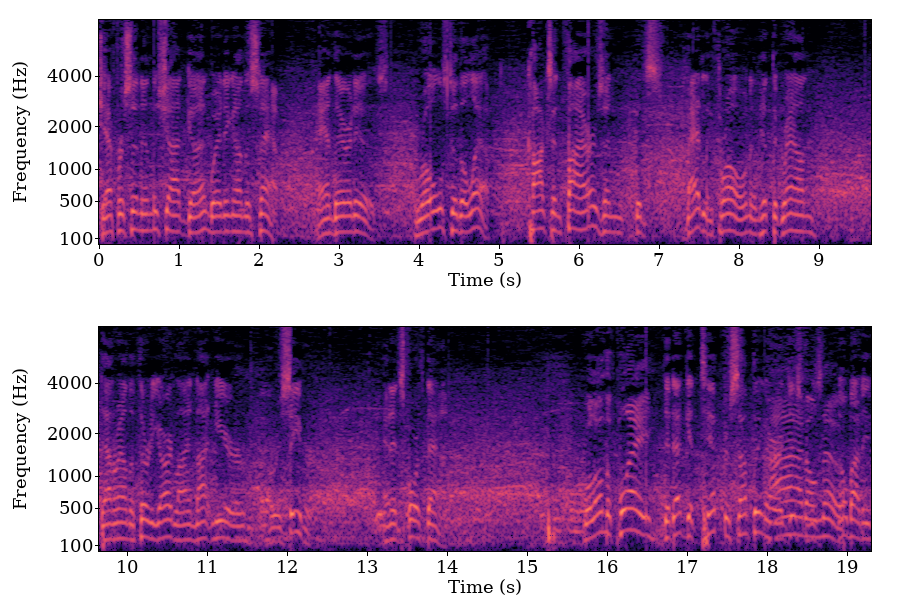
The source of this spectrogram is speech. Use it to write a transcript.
Jefferson in the shotgun, waiting on the snap. And there it is. Rolls to the left. Coxon fires, and it's badly thrown and hit the ground down around the 30-yard line, not near a receiver. And it's fourth down. Well, on the play, did that get tipped or something, or I just don't know. Nobody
